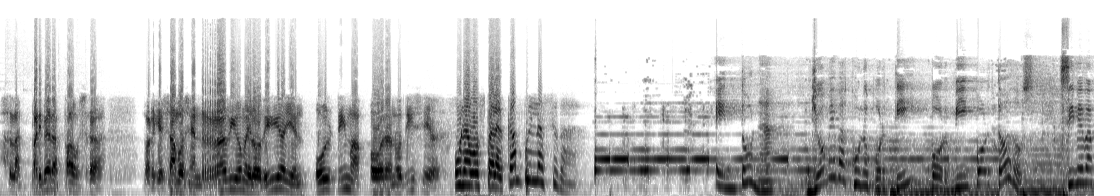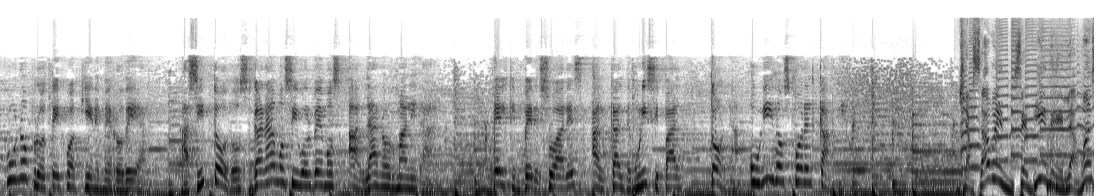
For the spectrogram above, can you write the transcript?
a la primera pausa porque estamos en Radio Melodía y en Última Hora Noticias. Una voz para el campo y la ciudad. En Tona, yo me vacuno por ti, por mí, por todos. Si me vacuno, protejo a quienes me rodean. Así todos ganamos y volvemos a la normalidad. Elkin Pérez Suárez, alcalde municipal, Tona, Unidos por el Cambio. Ya saben, se viene la más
